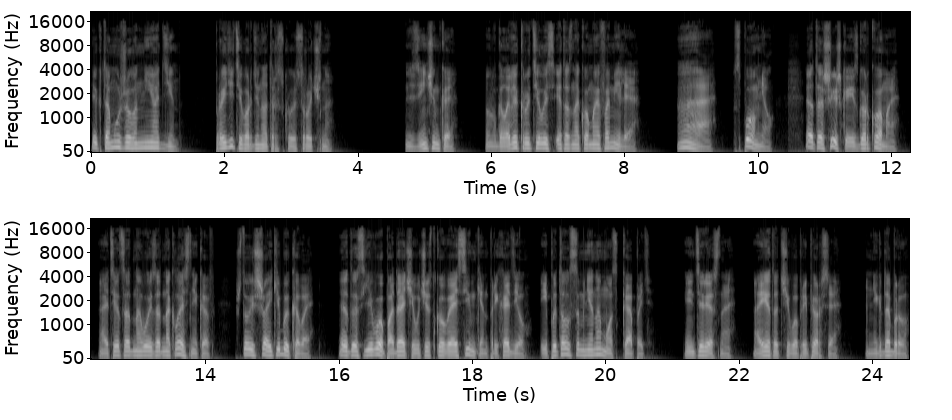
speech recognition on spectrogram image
И к тому же он не один. Пройдите в ординаторскую срочно». Зинченко? В голове крутилась эта знакомая фамилия. А, вспомнил. Это Шишка из горкома, отец одного из одноклассников, что из шайки Быкова. Это с его подачи участковый Осинкин приходил и пытался мне на мозг капать. Интересно, а этот чего приперся? Не к добру.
